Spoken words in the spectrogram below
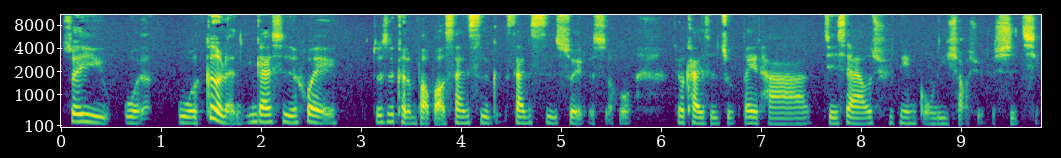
所以我我个人应该是会。就是可能宝宝三四三四岁的时候，就开始准备他接下来要去念公立小学的事情。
